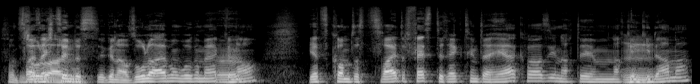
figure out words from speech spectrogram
Von 2016 Soloalbum. bis, genau, Soloalbum wohlgemerkt, genau. Jetzt kommt das zweite Fest direkt hinterher quasi, nach dem, nach dem Kidama.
